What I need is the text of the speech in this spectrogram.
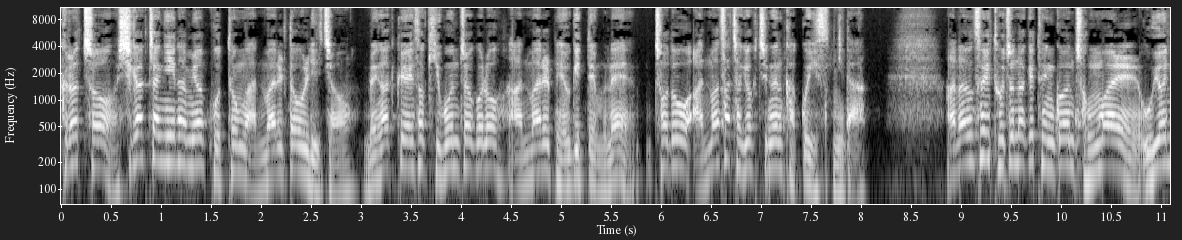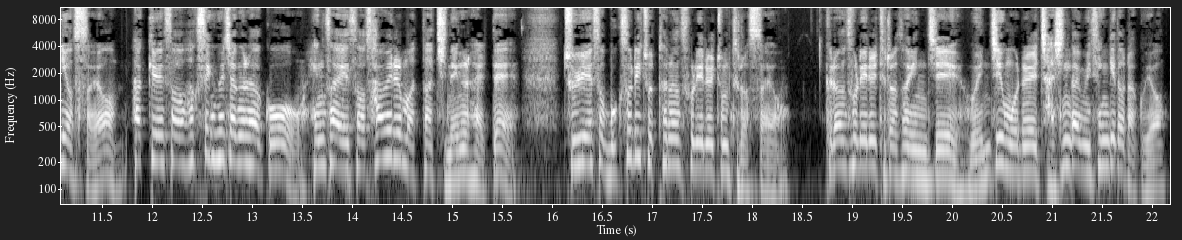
그렇죠. 시각장애인 하면 보통 안마를 떠올리죠. 맹학교에서 기본적으로 안마를 배우기 때문에 저도 안마사 자격증은 갖고 있습니다. 아나운서에 도전하게 된 건 정말 우연이었어요. 학교에서 학생회장을 하고 행사에서 사회를 맡아 진행을 할 때 주위에서 목소리 좋다는 소리를 좀 들었어요. 그런 소리를 들어서인지 왠지 모를 자신감이 생기더라고요.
